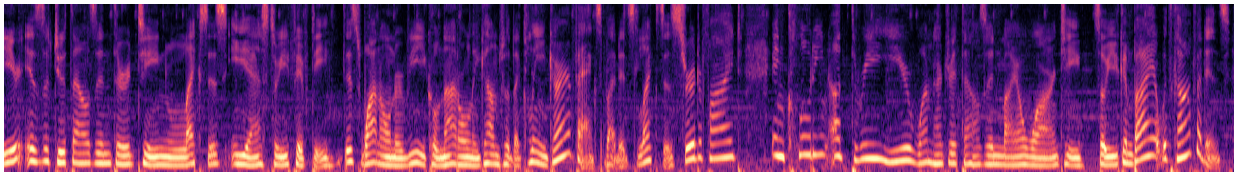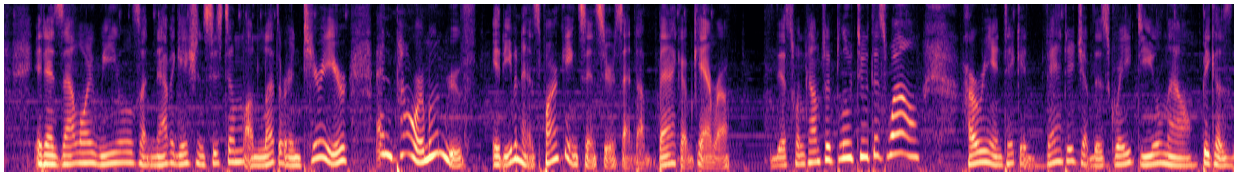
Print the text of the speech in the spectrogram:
Here is the 2013 Lexus ES350. This one-owner vehicle not only comes with a clean Carfax, but it's Lexus certified, including a 3-year 100,000-mile warranty, so you can buy it with confidence. It has alloy wheels, a navigation system, a leather interior, and power moonroof. It even has parking sensors and a backup camera. This one comes with Bluetooth as well. Hurry and take advantage of this great deal now because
